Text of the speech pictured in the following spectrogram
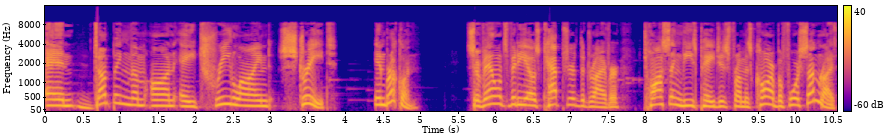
and dumping them on a tree lined street in Brooklyn. Surveillance videos captured the driver tossing these pages from his car before sunrise.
